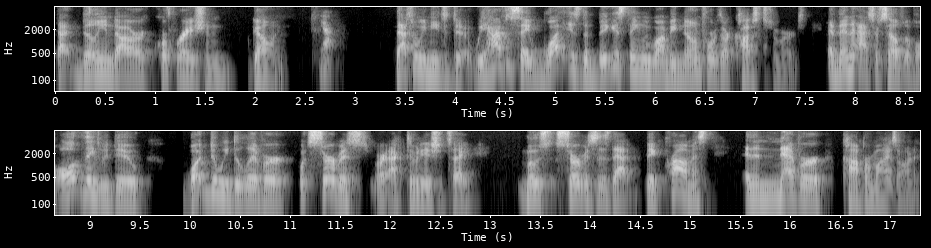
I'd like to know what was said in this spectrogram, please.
that billion dollar corporation going. That's what we need to do. We have to say, what is the biggest thing we want to be known for with our customers? And then ask ourselves, of all the things we do, what do we deliver? What service or activity, I should say, most services that big promise, and then never compromise on it.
